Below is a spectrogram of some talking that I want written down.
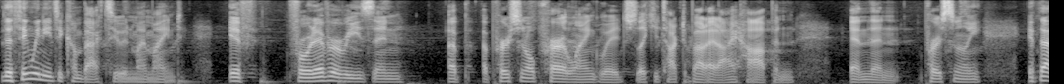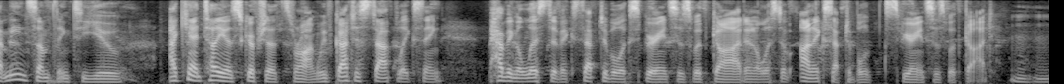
The thing we need to come back to, in my mind, if for whatever reason, a, a personal prayer language, like you talked about at IHOP, and and then personally, if that means something to you, I can't tell you in scripture that's wrong. We've got to stop like saying having a list of acceptable experiences with God and a list of unacceptable experiences with God. Mm-hmm.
